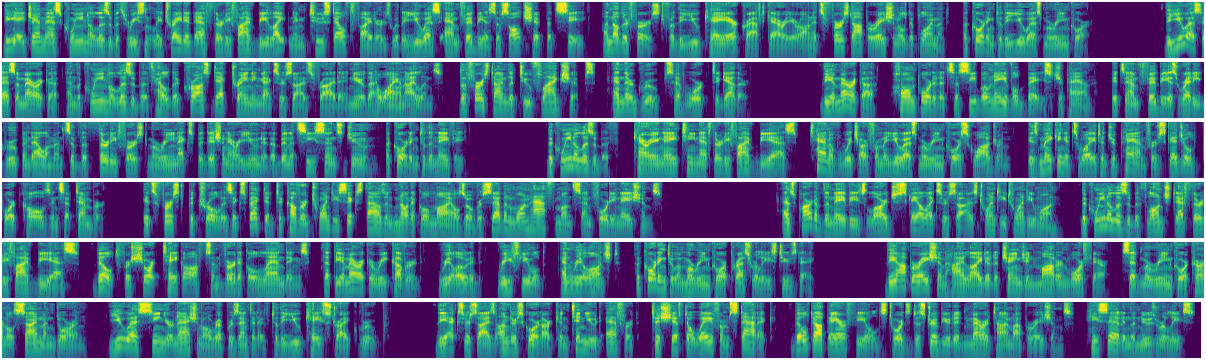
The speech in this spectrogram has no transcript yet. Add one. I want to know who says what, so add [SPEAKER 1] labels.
[SPEAKER 1] The HMS Queen Elizabeth recently traded F-35B Lightning II stealth fighters with a U.S. amphibious assault ship at sea, another first for the UK aircraft carrier on its first operational deployment, according to the U.S. Marine Corps. The USS America and the Queen Elizabeth held a cross-deck training exercise Friday near the Hawaiian Islands, the first time the two flagships and their groups have worked together. The America, homeported at Sasebo Naval Base, Japan, its amphibious-ready group and elements of the 31st Marine Expeditionary Unit have been at sea since June, according to the Navy. The Queen Elizabeth, carrying 18 F-35Bs, 10 of which are from a U.S. Marine Corps squadron, is making its way to Japan for scheduled port calls in September. Its first patrol is expected to cover 26,000 nautical miles over seven one-half months and 40 nations. As part of the Navy's large-scale exercise 2021, the Queen Elizabeth launched F-35Bs, built for short takeoffs and vertical landings, that the America recovered, reloaded, refueled, and relaunched, according to a Marine Corps press release Tuesday. The operation highlighted a change in modern warfare, said Marine Corps Colonel Simon Doran, U.S. Senior National Representative to the UK Strike Group. The exercise underscored our continued effort to shift away from static, built-up airfields towards distributed maritime operations, he said in the news release.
